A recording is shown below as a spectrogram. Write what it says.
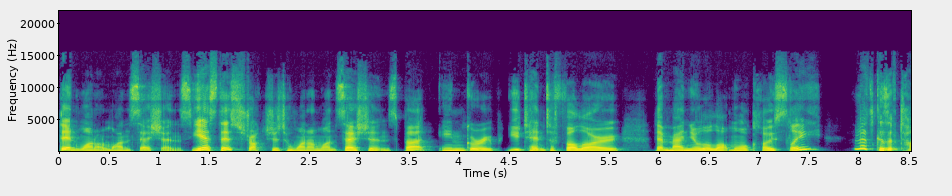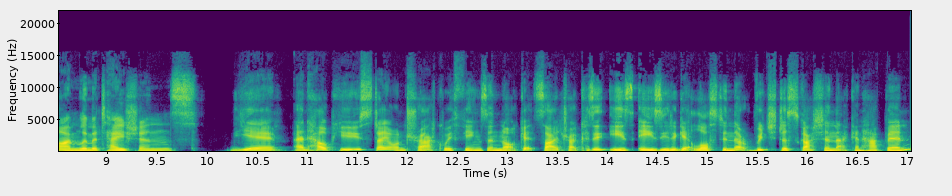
than one on one sessions. Yes, there's structure to one on one sessions, but in group, you tend to follow the manual a lot more closely. That's because of time limitations. Yeah, and help you stay on track with things and not get sidetracked because it is easy to get lost in that rich discussion that can happen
